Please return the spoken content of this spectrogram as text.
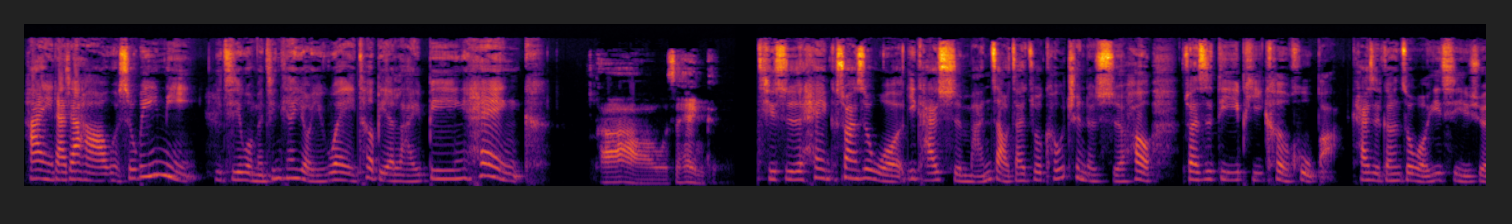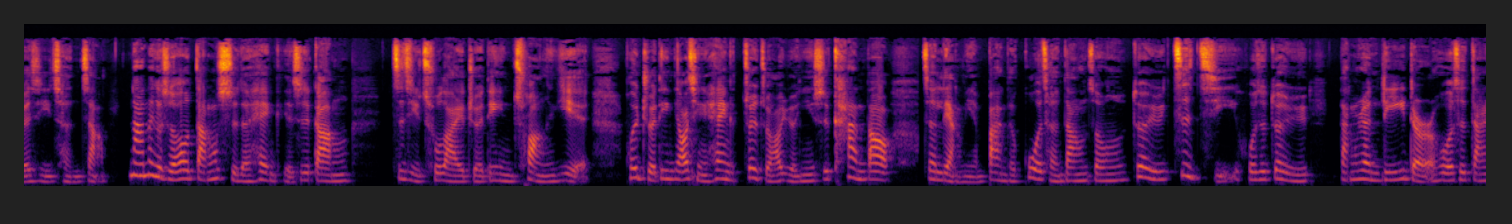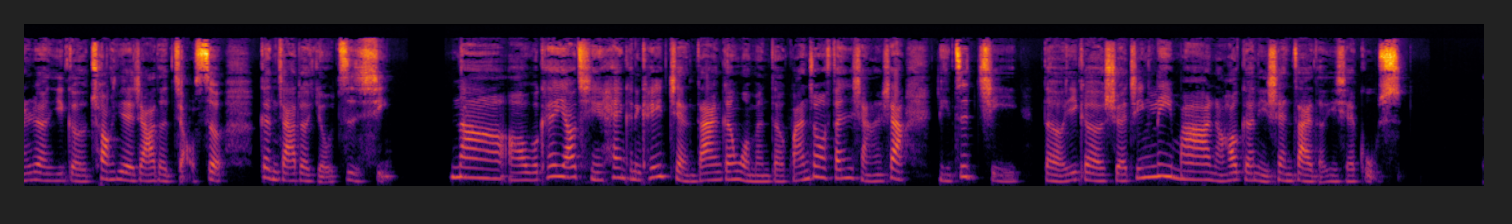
嗨，大家好，我是 Winnie，以及我们今天有一位特别来宾 Hank。大家好，我是 Hank。其实 Hank 算是我一开始蛮早在做 coaching 的时候，算是第一批客户吧，开始跟着我一起学习成长。那那个时候，当时的 Hank 也是刚自己出来决定创业，会决定邀请 Hank，最主要原因是看到这两年半的过程当中，对于自己或是对于担任 leader 或者是担任一个创业家的角色，更加的有自信。那啊、我可以邀请 Hank，你可以简单跟我们的观众分享一下你自己的一个学经历吗？然后跟你现在的一些故事。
